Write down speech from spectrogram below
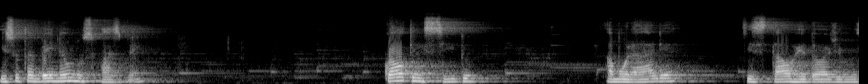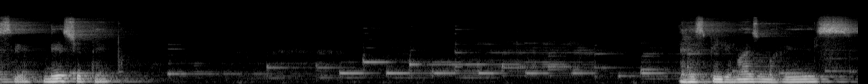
Isso também não nos faz bem. Qual tem sido a muralha que está ao redor de você neste tempo? Respire mais uma vez.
